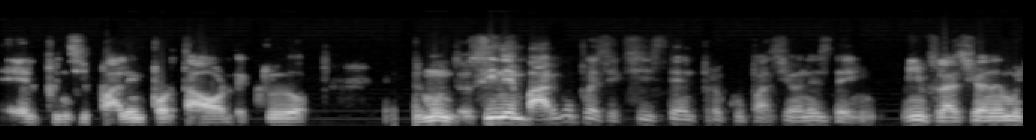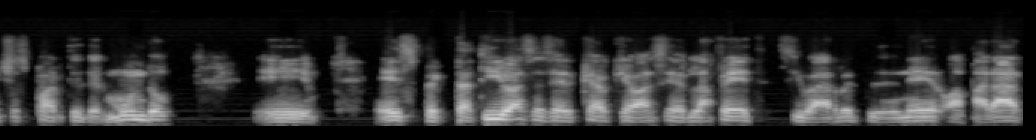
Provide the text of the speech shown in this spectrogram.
el principal importador de crudo del mundo. Sin embargo, pues existen preocupaciones de inflación en muchas partes del mundo. eh, expectativas acerca de qué va a hacer la Fed, si va a retener o a parar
